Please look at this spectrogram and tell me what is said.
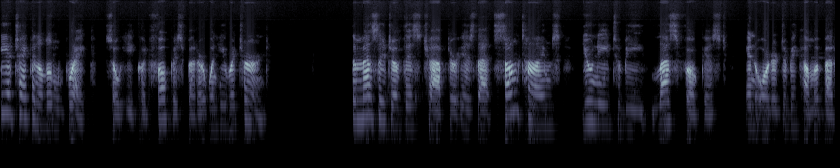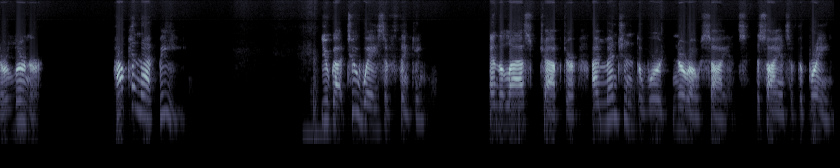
He had taken a little break so he could focus better when he returned. The message of this chapter is that sometimes you need to be less focused in order to become a better learner. How can that be? You've got two ways of thinking. In the last chapter, I mentioned the word neuroscience, the science of the brain.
